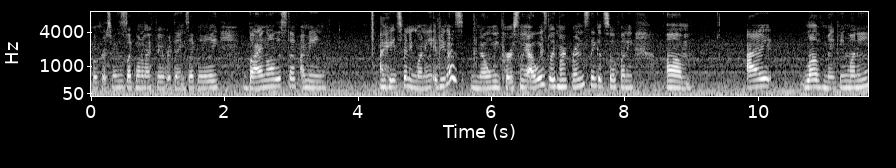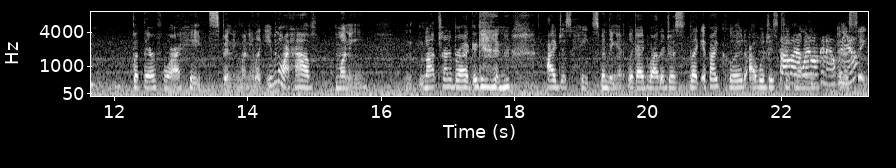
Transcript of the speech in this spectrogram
for Christmas. It's like one of my favorite things. Like literally buying all this stuff. I mean, I hate spending money. If you guys know me personally, I always like my friends think it's so funny. Um I love making money but therefore I hate spending money. Like even though I have money, not trying to brag again, I just hate spending it. Like I'd rather just like if I could, I would just keep Hi, money in a safe.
